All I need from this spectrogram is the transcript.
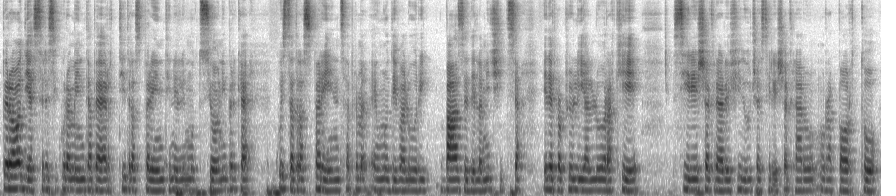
però di essere sicuramente aperti, trasparenti nelle emozioni, perché questa trasparenza per me è uno dei valori base dell'amicizia ed è proprio lì allora che si riesce a creare fiducia, si riesce a creare un rapporto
